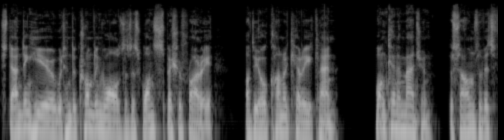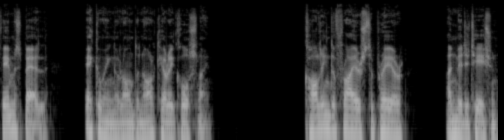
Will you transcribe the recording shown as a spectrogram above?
Standing here within the crumbling walls of this once special friary of the O'Connor Kerry clan, one can imagine the sounds of its famous bell echoing around the North Kerry coastline, calling the friars to prayer and meditation.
